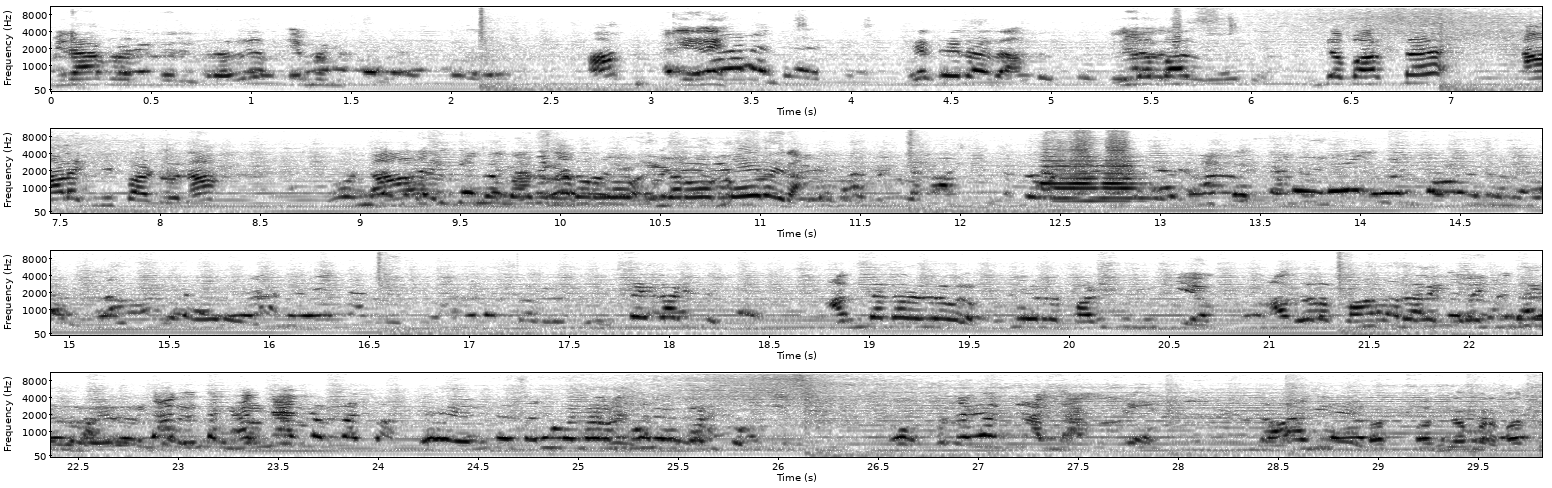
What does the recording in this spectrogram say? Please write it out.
மீனாபுரத்தில் இருக்கிறது எம்எம் இந்த பஸ் இந்த பஸ் நாளைக்கு நீ பாட்டுவனா நாளைக்கு இந்த ரோட்ல அந்த காலத்துல புதிய படிப்பு முக்கியம். அதுல பாடசாலை எந்த ஸ்கூல்ல படிக்கும் பஸ் நம்பர் பஸ்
